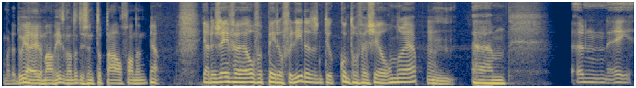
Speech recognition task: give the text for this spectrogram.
Maar dat doe jij helemaal niet, want het is een totaal van een... Ja, dus even over pedofilie. Dat is natuurlijk een controversieel onderwerp. Mm. Ehm, een, ik,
